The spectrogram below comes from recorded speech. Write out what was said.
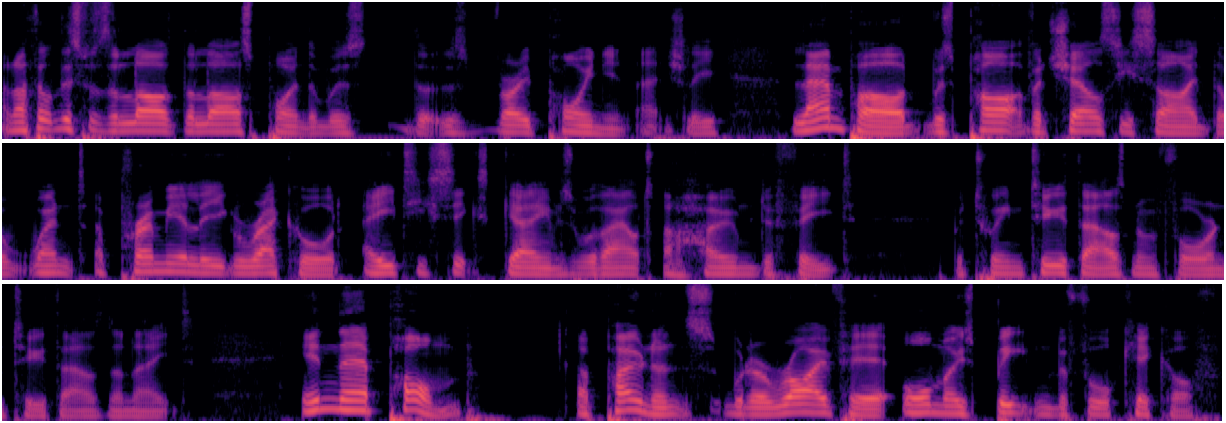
and I thought this was the last the last point that was that was very poignant. Actually, Lampard was part of a Chelsea side that went a Premier League record 86 games without a home defeat between 2004 and 2008. In their pomp, opponents would arrive here almost beaten before kickoff.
